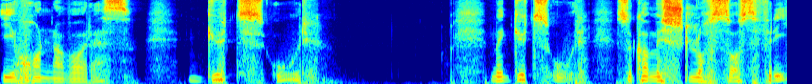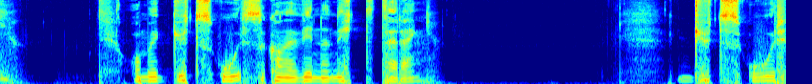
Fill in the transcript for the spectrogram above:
i hånda vår, Guds ord. Med Guds ord så kan vi slåss oss fri, og med Guds ord så kan vi vinne nytt terreng. Guds ord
